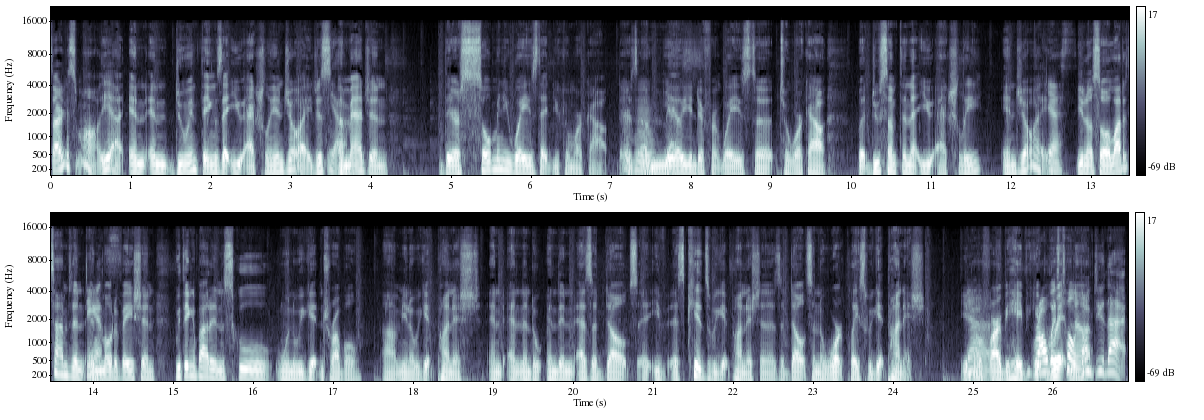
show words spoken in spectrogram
Starting small yeah and and doing things that you actually enjoy just Yeah. imagine there's so many ways that you can work out there's a Mhm. million different ways to to work out but do something that you actually enjoy Yes. you know so a lot of times in, in motivation we think about it in school when we get in trouble um, you know we get punished and and then and then as adults as kids we get punished and as adults in the workplace we get punished you know Yeah. for our behavior We're always told, up. don't do that.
